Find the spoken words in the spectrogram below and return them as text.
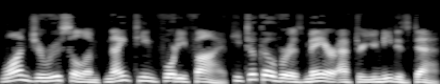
Juan Jerusalem, 1945, he took over as mayor after Unida's death.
